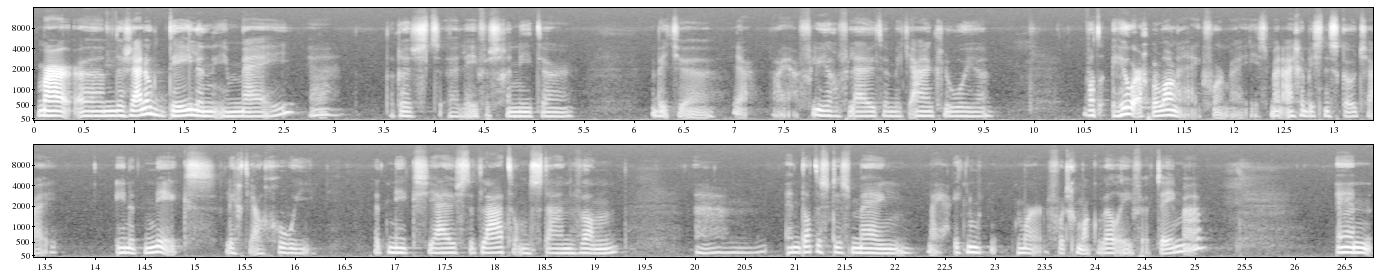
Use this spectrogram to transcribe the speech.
Maar um, er zijn ook delen in mij, rust, uh, levensgenieter, een beetje ja, nou ja, vliegen, fluiten, een beetje aanklooien. Wat heel erg belangrijk voor mij is. Mijn eigen business coach zei, in het niks ligt jouw groei het niks, juist het laten ontstaan van. Um, en dat is dus mijn, nou ja, ik noem het maar voor het gemak wel even het thema. En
